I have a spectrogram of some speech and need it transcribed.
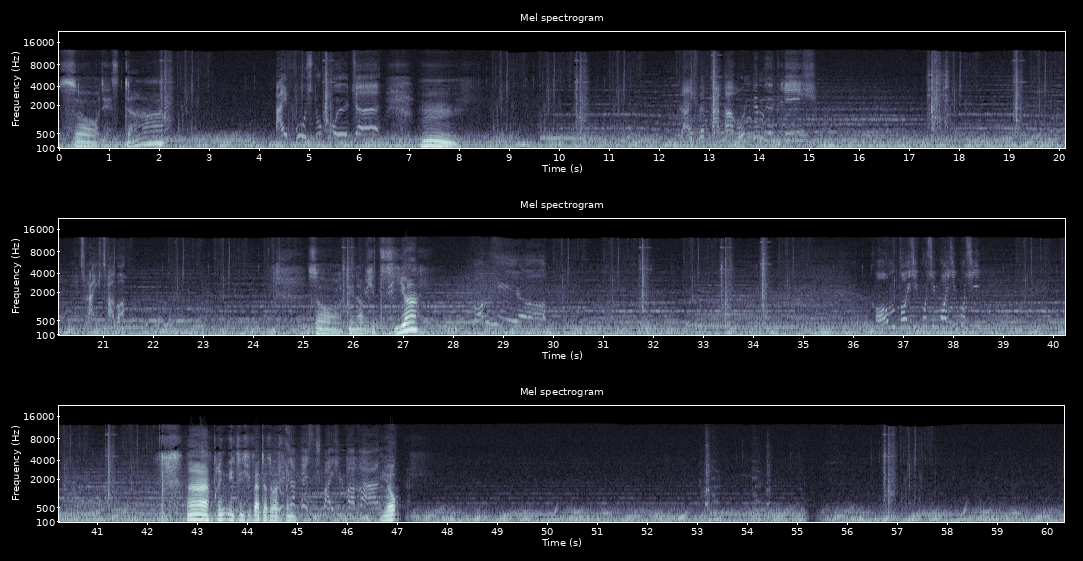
So, der ist da. Fuß, du Kröte. Hm. Gleich wird Papa ungemütlich. Jetzt reicht's aber. So, den habe ich jetzt hier. Poisi, Pussy, Poisi, Pussy. Ah, bringt nichts, ich werde da drüber Böser springen. Pestspeichel war ran. Jo.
